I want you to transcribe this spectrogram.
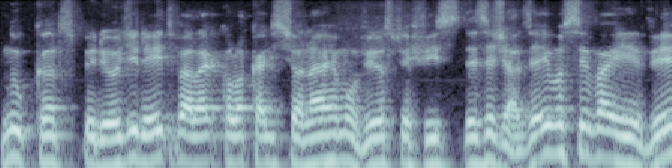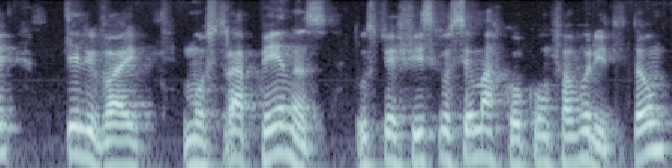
no canto superior direito vai lá e coloca adicionar e remover os perfis desejados. E aí você vai ver que ele vai mostrar apenas os perfis que você marcou como favorito. Então,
